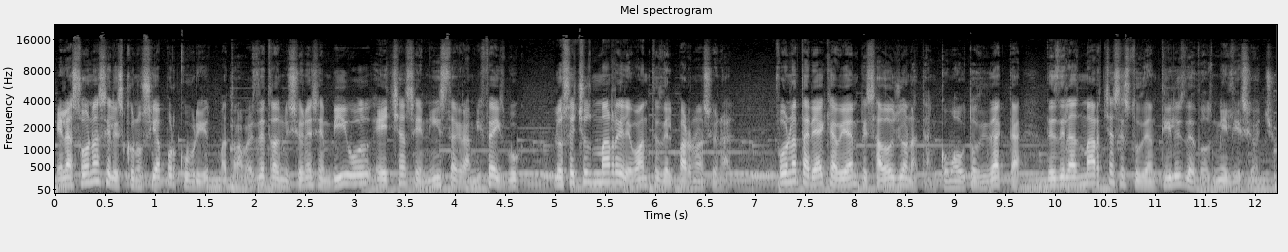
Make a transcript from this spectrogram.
En la zona se les conocía por cubrir, a través de transmisiones en vivo hechas en Instagram y Facebook, los hechos más relevantes del paro nacional. Fue una tarea que había empezado Jonathan como autodidacta desde las marchas estudiantiles de 2018.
